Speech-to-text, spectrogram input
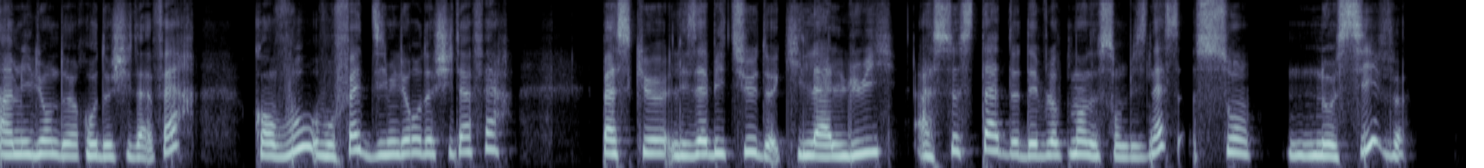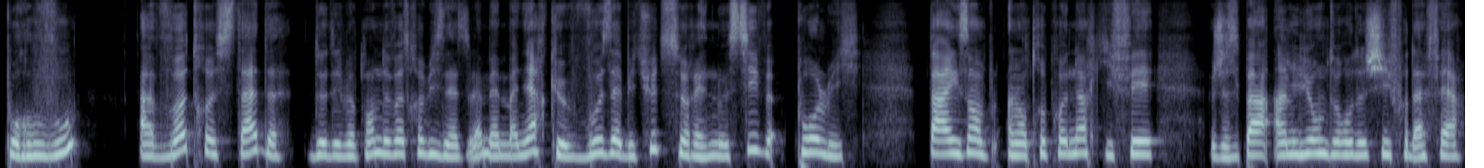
1 million d'euros de chiffre d'affaires quand vous, vous faites 10 000 euros de chiffre d'affaires parce que les habitudes qu'il a, lui, à ce stade de développement de son business, sont nocives pour vous à votre stade de développement de votre business, de la même manière que vos habitudes seraient nocives pour lui. Par exemple, un entrepreneur qui fait, je ne sais pas, un million d'euros de chiffre d'affaires,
